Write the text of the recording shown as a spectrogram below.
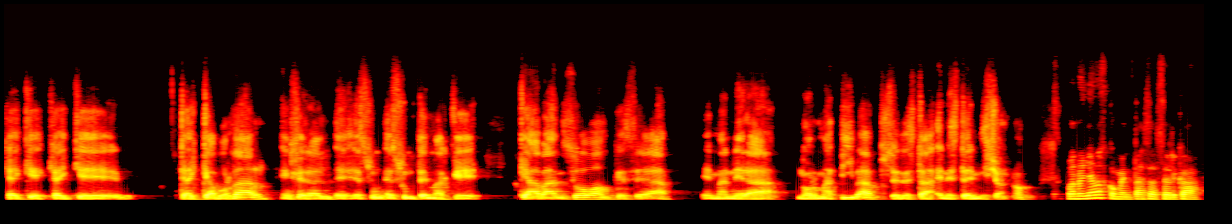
que hay que, que, hay que que hay que abordar. En general, eh, es, un, es un tema que, que avanzó, aunque sea en manera normativa, pues en esta, en esta emisión, ¿no? Bueno, ya nos comentaste acerca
